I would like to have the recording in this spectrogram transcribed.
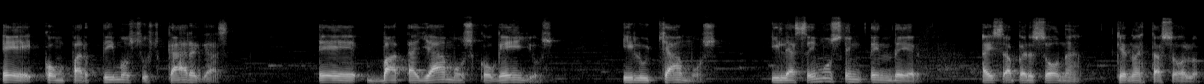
eh, compartimos sus cargas, eh, batallamos con ellos y luchamos y le hacemos entender a esa persona que no está solo.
